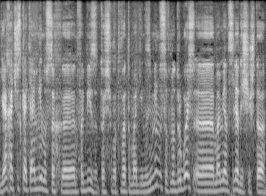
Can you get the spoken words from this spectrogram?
я хочу сказать о минусах э, инфобиза, то есть вот в этом один из минусов, но другой э, момент следующий, что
